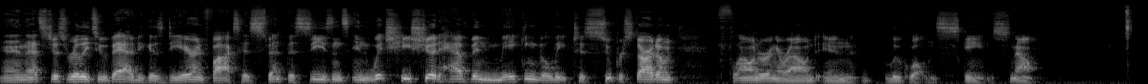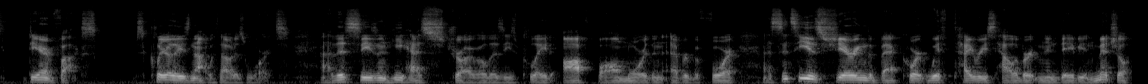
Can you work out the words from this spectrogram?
and that's just really too bad because De'Aaron Fox has spent the seasons in which he should have been making the leap to superstardom floundering around in Luke Walton's schemes. Now, De'Aaron Fox clearly is not without his warts. Uh, this season, he has struggled as he's played off ball more than ever before, uh, since he is sharing the backcourt with Tyrese Haliburton and Davion Mitchell.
